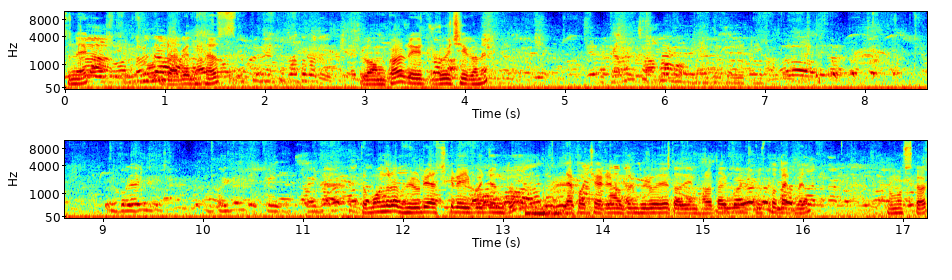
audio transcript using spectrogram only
স্নেক ডাকের ঘাস লঙ্কা রেট রয়েছে এখানে। তো বন্ধুরা, ভিডিওটি আজকের এই পর্যন্ত। দেখো হচ্ছে একটা নতুন ভিডিও দিয়ে ততদিন ভালো থাকবেন, সুস্থ থাকবেন। নমস্কার।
